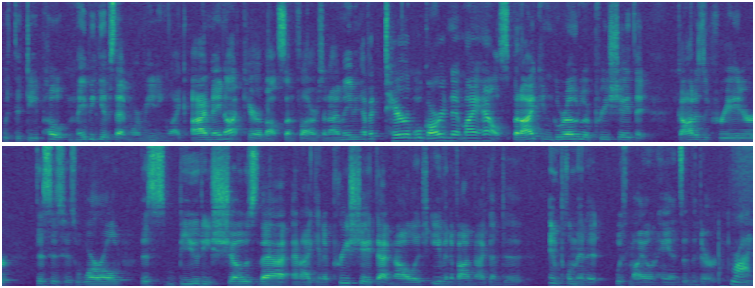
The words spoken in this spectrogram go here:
with the deep hope maybe gives that more meaning. Like, I may not care about sunflowers and I may have a terrible garden at my house, but I can grow to appreciate that God is a creator. This is his world. This beauty shows that, and I can appreciate that knowledge even if I'm not going to implement it with my own hands in the dirt. right.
